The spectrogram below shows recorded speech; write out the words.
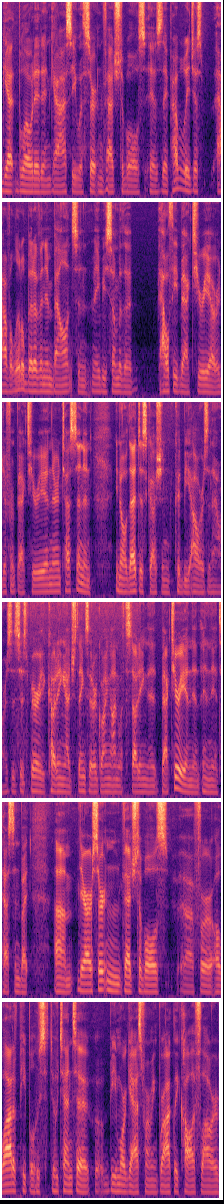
get bloated and gassy with certain vegetables is they probably just have a little bit of an imbalance and maybe some of the healthy bacteria or different bacteria in their intestine. And you know that discussion could be hours and hours. It's just very cutting edge things that are going on with studying the bacteria in the, in the intestine. But um, there are certain vegetables uh, for a lot of people who, who tend to be more gas forming broccoli cauliflower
